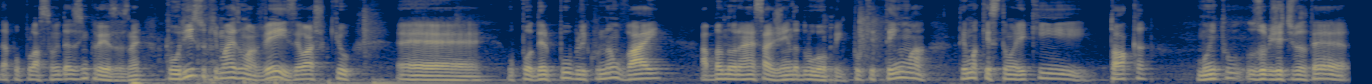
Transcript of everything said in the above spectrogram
da população e das empresas. Né? Por isso que, mais uma vez, eu acho que o, é, o poder público não vai abandonar essa agenda do Open, porque tem uma, tem uma questão aí que toca muito os objetivos até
